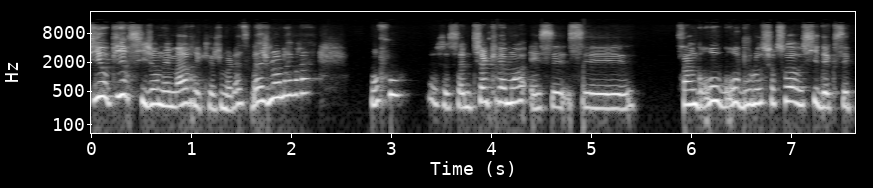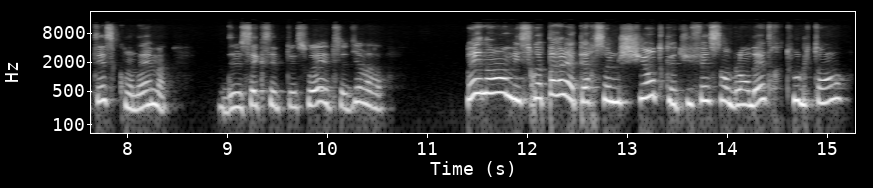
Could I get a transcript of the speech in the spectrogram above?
Puis au pire, si j'en ai marre et que je me lasse, bah, je l'enlèverai. M'en fous. Ça, ne tient qu'à moi. Et c'est un gros, gros boulot sur soi aussi d'accepter ce qu'on aime, de s'accepter soi et de se dire Mais non, mais sois pas la personne chiante que tu fais semblant d'être tout le temps.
